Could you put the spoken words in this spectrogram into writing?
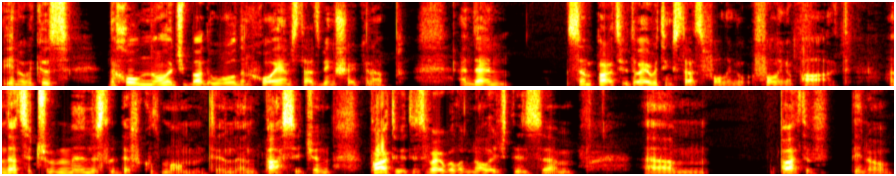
you know, because the whole knowledge about the world and who I am starts being shaken up, and then some parts of it or everything starts falling falling apart and that's a tremendously difficult moment and, and passage. And part of it is very well acknowledged is um, um, part of you know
